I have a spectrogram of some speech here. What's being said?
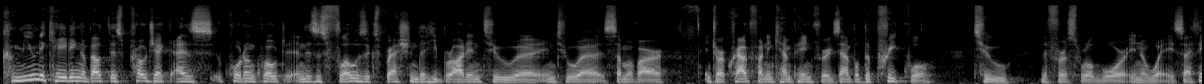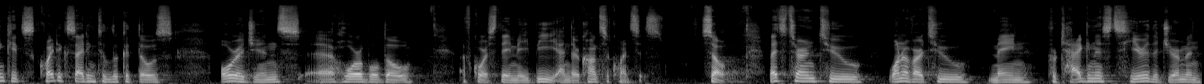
communicating about this project as quote unquote, and this is Flo's expression that he brought into, uh, into uh, some of our, into our crowdfunding campaign, for example, the prequel to the First World War in a way. So I think it's quite exciting to look at those origins, uh, horrible though, of course, they may be, and their consequences. So let's turn to one of our two main protagonists here, the German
